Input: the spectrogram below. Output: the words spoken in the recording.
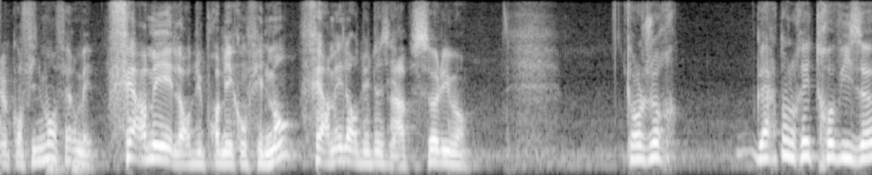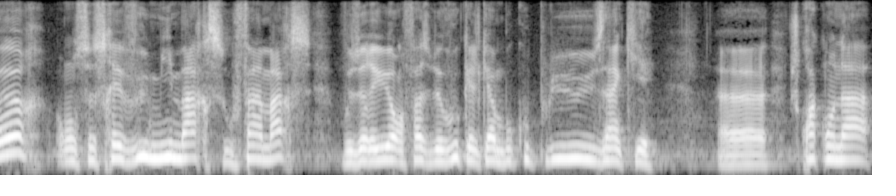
le confinement fermé. Fermées lors du premier confinement, fermées lors du deuxième Absolument. Quand je regarde dans le rétroviseur, on se serait vu mi-mars ou fin mars, vous auriez eu en face de vous quelqu'un beaucoup plus inquiet. Euh, je crois qu'on a,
